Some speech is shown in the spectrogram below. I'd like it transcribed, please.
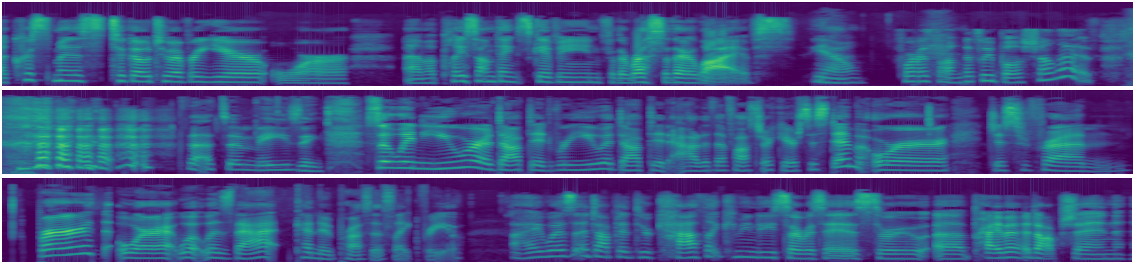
a Christmas to go to every year or um, a place on Thanksgiving for the rest of their lives, you Yeah. know, for as long as we both shall live. That's amazing. So, when you were adopted, were you adopted out of the foster care system or just from birth, or what was that kind of process like for you? I was adopted through Catholic Community Services through a private adoption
